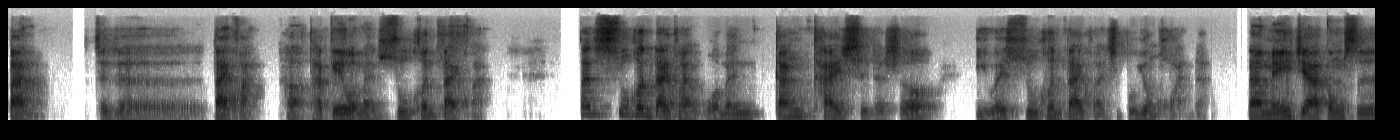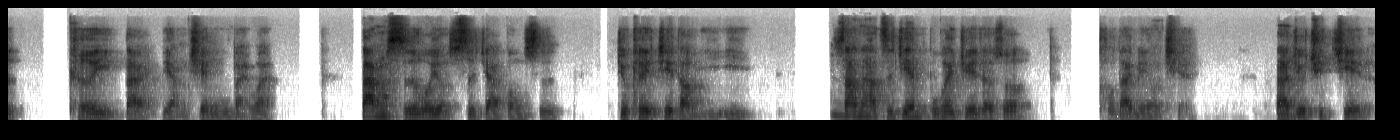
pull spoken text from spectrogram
办这个贷款，哈，他给我们纾困贷款。但是纾困贷款，我们刚开始的时候，以为纾困贷款是不用还的，那每一家公司。可以贷两千五百万，当时我有四家公司就可以借到一亿，刹那之间不会觉得说口袋没有钱，那就去借了。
